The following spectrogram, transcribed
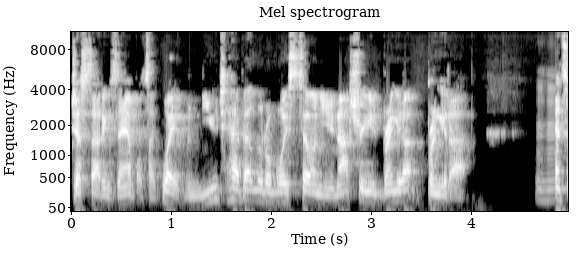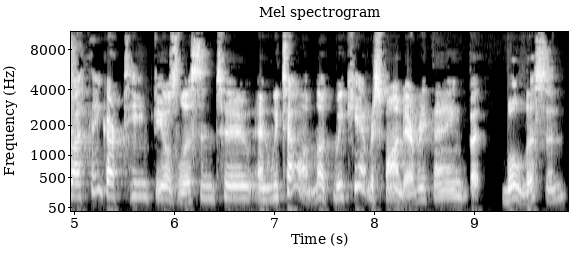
just that example. It's like, wait, when you have that little voice telling you you're not sure you'd bring it up, bring it up. Mm-hmm. And so I think our team feels listened to, and we tell them, look, we can't respond to everything, but we'll listen.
